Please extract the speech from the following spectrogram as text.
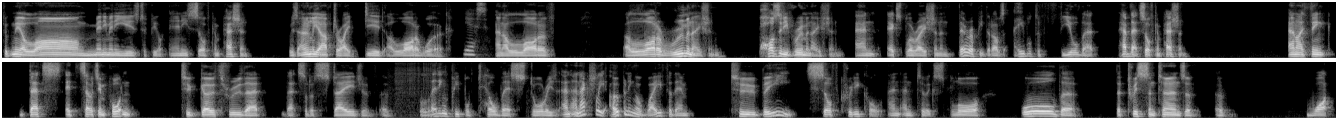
took me a long many many years to feel any self-compassion It was only after I did a lot of work Yes. and a lot of a lot of rumination, positive rumination and exploration and therapy that I was able to feel that, have that self-compassion. And I think that's it. So it's important to go through that that sort of stage of, of letting people tell their stories and, and actually opening a way for them to be self-critical and, and to explore all the the twists and turns of of what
